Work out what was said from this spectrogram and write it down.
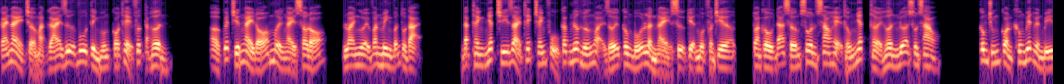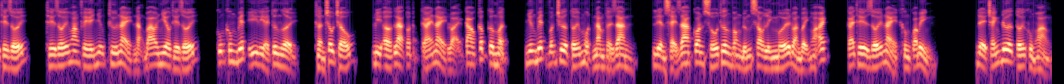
cái này trở mặt gái giữ vu tình huống có thể phức tạp hơn. Ở quyết chiến ngày đó mười ngày sau đó, loài người văn minh vẫn tồn tại. Đặt thành nhất trí giải thích chính phủ các nước hướng ngoại giới công bố lần này sự kiện một phần chia, toàn cầu đã sớm xôn xao hệ thống nhất thời hơn nữa xôn xao. Công chúng còn không biết huyền bí thế giới thế giới hoang phế những thứ này nặng bao nhiêu thế giới, cũng không biết ý nghĩa tư người, thần châu chấu ni ở là tuật cái này loại cao cấp cơ mật, nhưng biết vẫn chưa tới một năm thời gian, liền xảy ra con số thương vong đứng sau lính mới đoàn bệnh hóa ách, cái thế giới này không quá bình. Để tránh đưa tới khủng hoảng,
